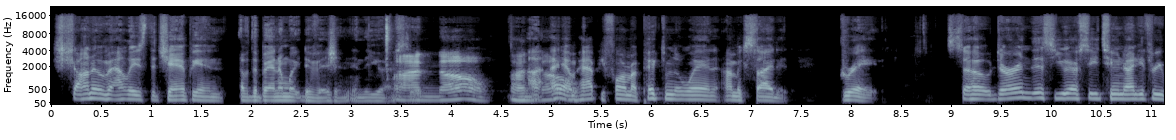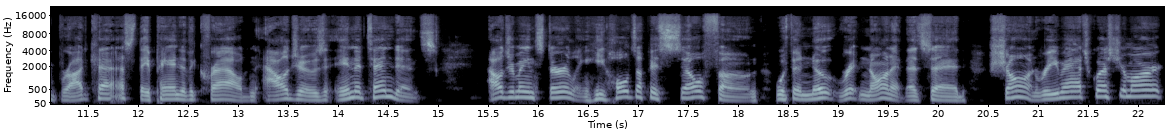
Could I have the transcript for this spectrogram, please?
Sean O'Malley's the champion of the bantamweight division in the UFC. i know i know I, I am happy for him. I picked him to win. I'm excited. Great. So during this UFC 293 broadcast, they pan to the crowd, and Aljo's in attendance. Aljamain Sterling, he holds up his cell phone with a note written on it that said, Sean, rematch question mark?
